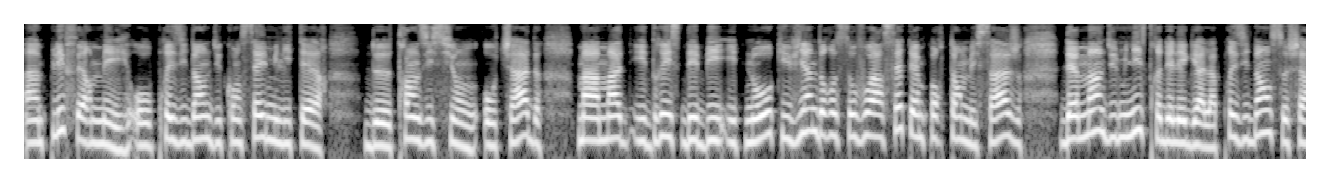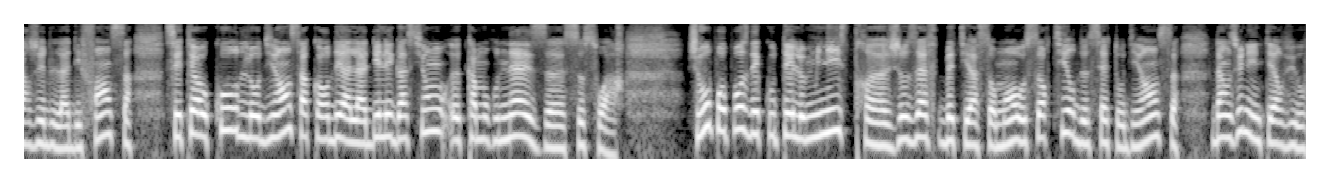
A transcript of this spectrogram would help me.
un pli fermé au président du Conseil militaire de transition au Tchad, Mahamad Idriss Déby Itno, qui vient de recevoir cet important message des mains du ministre délégué à la présidence chargé de la Défense. C'était au cours de l'audience accordée à la délégation euh, camerounaise euh, ce soir. Je vous propose d'écouter le ministre euh, Joseph Betiasomo au sortir de cette audience dans une interview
